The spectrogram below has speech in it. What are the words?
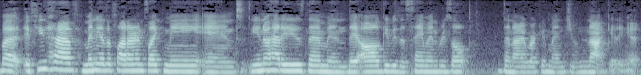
but if you have many other flat irons like me and you know how to use them and they all give you the same end result then I recommend you not getting it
